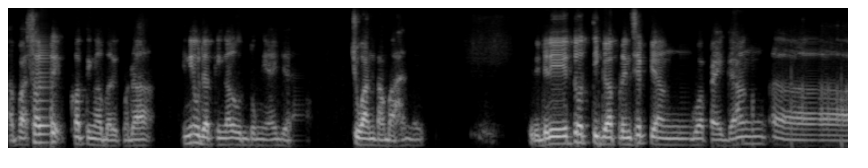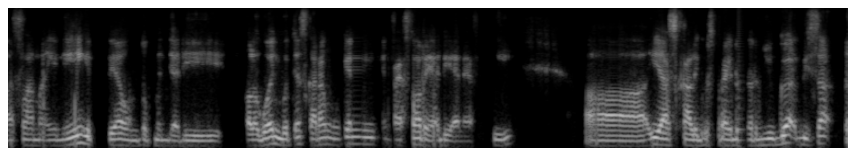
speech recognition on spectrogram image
Apa sorry, kok tinggal balik modal? Ini udah tinggal untungnya aja, cuan tambahan. Jadi itu tiga prinsip yang gue pegang uh, selama ini gitu ya untuk menjadi kalau gue nyebutnya sekarang mungkin investor ya di NFT. Uh, ya sekaligus trader juga bisa.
